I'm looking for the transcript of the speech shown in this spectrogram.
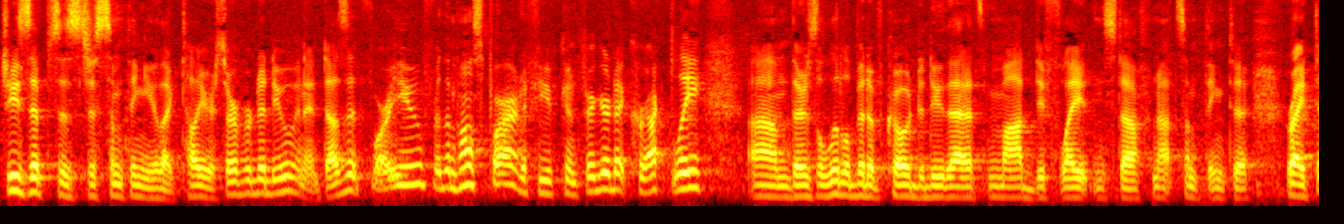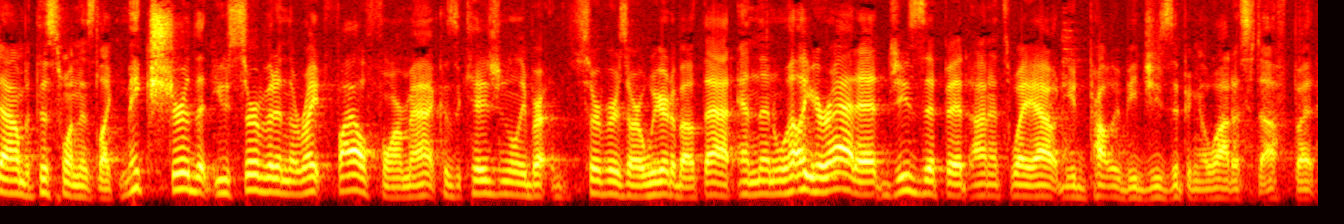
Gzips is just something you like tell your server to do and it does it for you for the most part if you've configured it correctly. Um, there's a little bit of code to do that. It's mod deflate and stuff, not something to write down, but this one is like make sure that you serve it in the right file format because occasionally servers are weird about that. And then while you're at it, gzip it on its way out. You'd probably be gzipping a lot of stuff, but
